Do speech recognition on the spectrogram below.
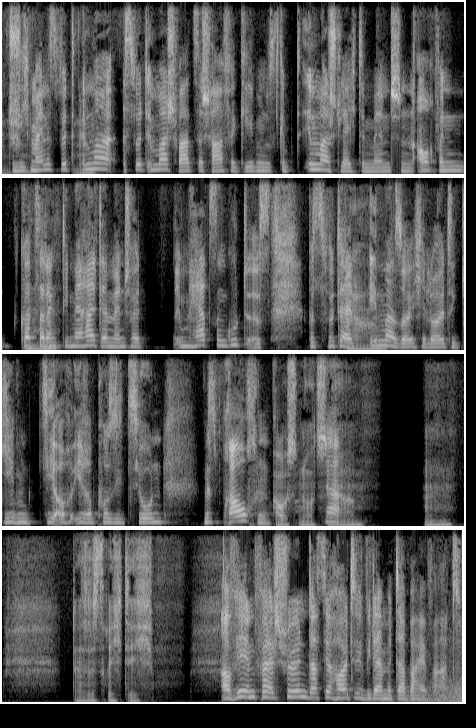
Und ich meine, es wird ja. immer, es wird immer schwarze Schafe geben. Es gibt immer schlechte Menschen, auch wenn Gott sei mhm. Dank die Mehrheit der Menschheit im Herzen gut ist. Aber es wird halt ja. immer solche Leute geben, die auch ihre Position missbrauchen. Ausnutzen, ja. ja. Mhm. Das ist richtig. Auf jeden Fall schön, dass ihr heute wieder mit dabei wart.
